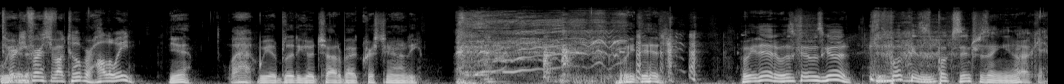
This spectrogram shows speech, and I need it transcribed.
we had a- 31st of October, Halloween. Yeah. Wow. We had a bloody good chat about Christianity. we did. We did. It was good. It was good. His book is his book's interesting. You know. Okay.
